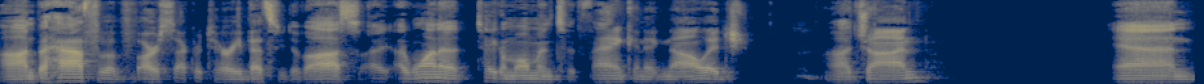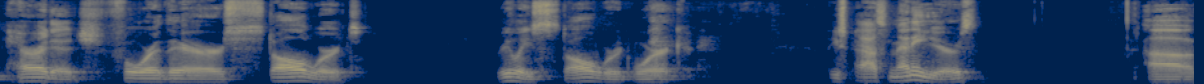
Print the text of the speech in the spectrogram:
on behalf of our Secretary, Betsy DeVos, I, I want to take a moment to thank and acknowledge uh, John and Heritage for their stalwart, really stalwart work these past many years. Uh,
